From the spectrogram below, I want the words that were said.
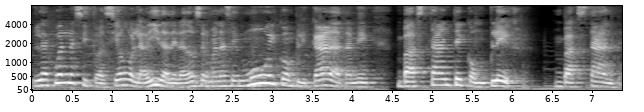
la cual la situación o la vida de las dos hermanas es muy complicada también, bastante compleja, bastante,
